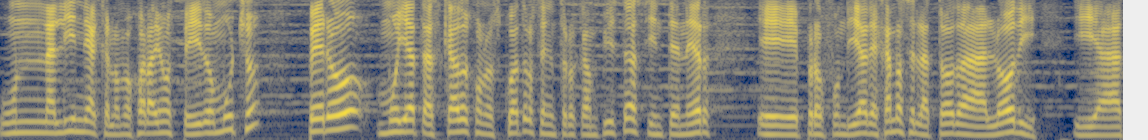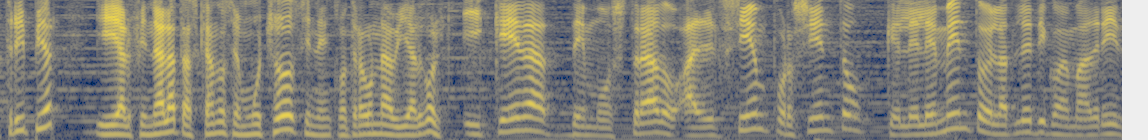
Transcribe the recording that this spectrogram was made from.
una línea que a lo mejor habíamos pedido mucho, pero muy atascado con los cuatro centrocampistas sin tener eh, profundidad, dejándosela toda a Lodi y a Trippier y al final atascándose mucho sin encontrar una vía al gol. Y queda demostrado al 100% que el elemento del Atlético de Madrid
